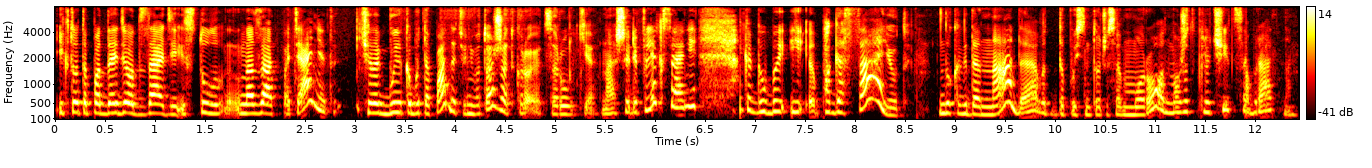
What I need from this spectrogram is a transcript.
и кто-то подойдет сзади и стул назад потянет, человек будет как будто падать, у него тоже откроются руки. Наши рефлексы, они как бы и погасают, но когда надо, вот, допустим, тот же самый Моро, он может включиться обратно.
